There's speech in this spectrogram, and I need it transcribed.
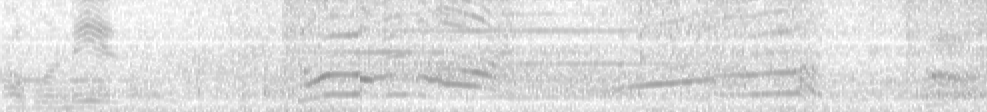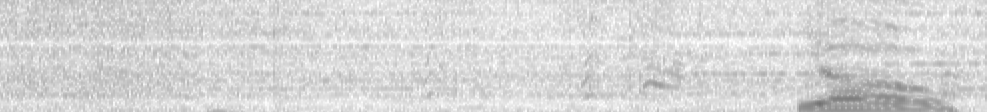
problem is, So am I! Yo.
